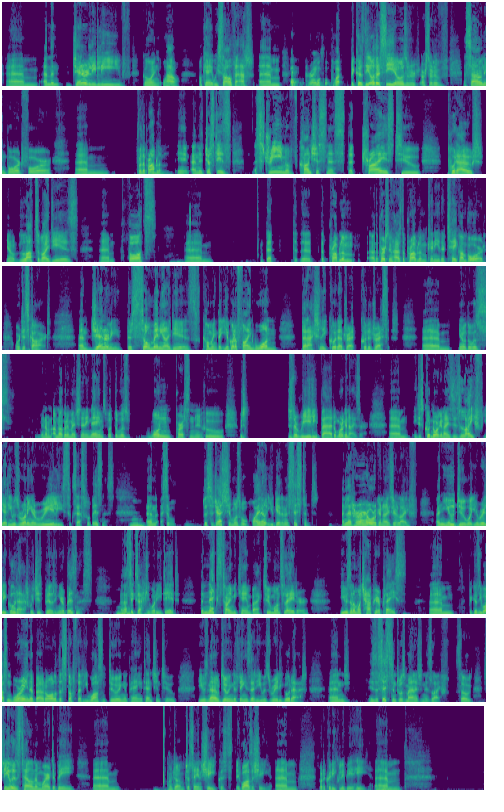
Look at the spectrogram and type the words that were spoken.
um, and then generally leave going, "Wow, okay, we solved that. Um, Great. What, what, because the other CEOs are, are sort of a sounding board for um, for the problem, and it just is a stream of consciousness that tries to put out, you know, lots of ideas, um, thoughts um, that the, the the problem, uh, the person who has the problem can either take on board or discard. And generally, there's so many ideas coming that you're going to find one that actually could address could address it. Um, you know, there was, you know, I'm not going to mention any names, but there was one person who was just a really bad organizer. Um, he just couldn't organize his life, yet he was running a really successful business. Mm. And I said, well, the suggestion was, well, why don't you get an assistant and let her organize your life, and you do what you're really good at, which is building your business. Mm-hmm. And that's mm-hmm. exactly what he did. The next time he came back, two months later, he was in a much happier place um, because he wasn't worrying about all of the stuff that he wasn't doing and paying attention to. He was now doing the things that he was really good at. And his assistant was managing his life. So she was telling him where to be. Um, I'm just saying she because it was a she, um, but it could equally be a he. Mm-hmm. Um,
